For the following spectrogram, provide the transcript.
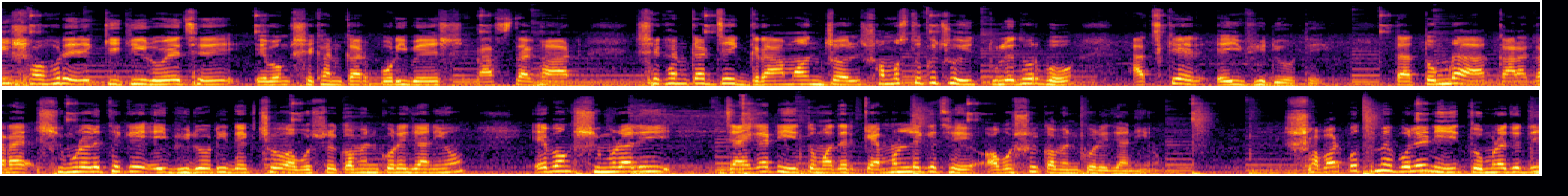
এই শহরে কি কি রয়েছে এবং সেখানকার পরিবেশ, রাস্তাঘাট, সেখানকার যে গ্রাম অঞ্চল, সমস্ত কিছুই তুলে ধরবো আজকের এই ভিডিওতে। তা তোমরা কারা কারা শিমুরালি থেকে এই ভিডিওটি দেখছ অবশ্যই কমেন্ট করে জানিও এবং শিমুরালি জায়গাটি তোমাদের কেমন লেগেছে অবশ্যই কমেন্ট করে জানিও। সবার প্রথমে বলে নিই, তোমরা যদি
